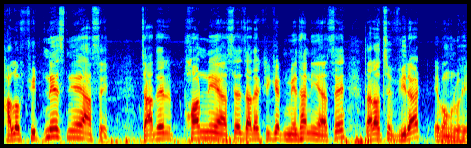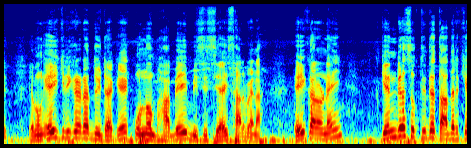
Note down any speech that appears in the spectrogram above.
ভালো ফিটনেস নিয়ে আছে, যাদের ফর্ম নিয়ে আছে, যাদের ক্রিকেট মেধা নিয়ে আছে, তারা হচ্ছে বিরাট এবং রোহিত। এবং এই ক্রিকেটার দুইটাকে কোনোভাবেই বিসিসিআই ছাড়বে না। এই কারণেই কেন্দ্রীয় চুক্তিতে তাদেরকে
